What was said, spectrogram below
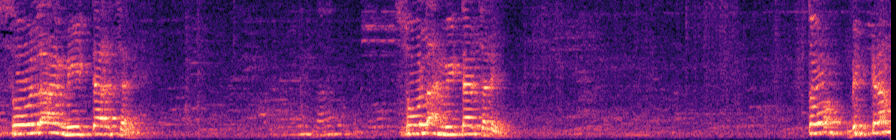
सोलह मीटर चले सोलह मीटर चले तो विक्रम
